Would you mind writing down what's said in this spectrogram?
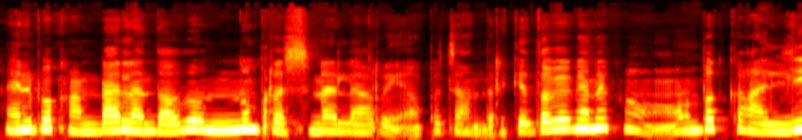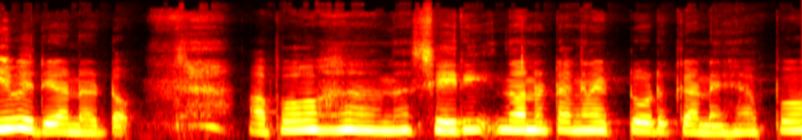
അതിനിപ്പോൾ കണ്ടാലെന്താ അതൊന്നും പ്രശ്നമല്ല അറിയാം. അപ്പോൾ ചന്ദ്രയ്ക്ക് ഇതൊക്കെ ഇങ്ങനെ കാണുമ്പോൾ കലി വരികയാണ് കേട്ടോ. അപ്പോൾ ശരി എന്ന് പറഞ്ഞിട്ട് അങ്ങനെ ഇട്ട് കൊടുക്കുകയാണ് അപ്പോൾ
